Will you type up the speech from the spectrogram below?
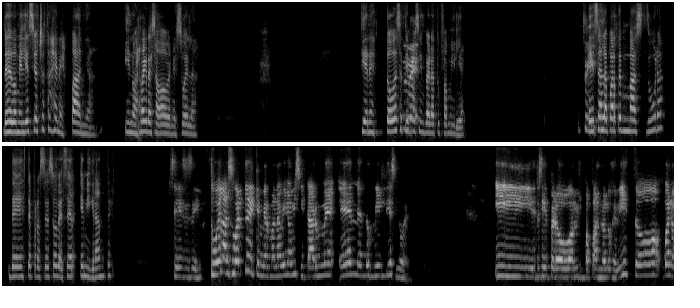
Desde 2018 estás en España y no has regresado a Venezuela. Tienes todo ese tiempo sin ver a tu familia. Esa es la parte más dura de este proceso de ser emigrante. Sí, sí, sí. Tuve la suerte de que mi hermana vino a visitarme en el 2019. Y sí, pero a mis papás no los he visto. Bueno,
